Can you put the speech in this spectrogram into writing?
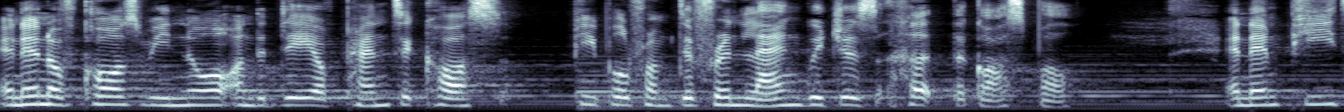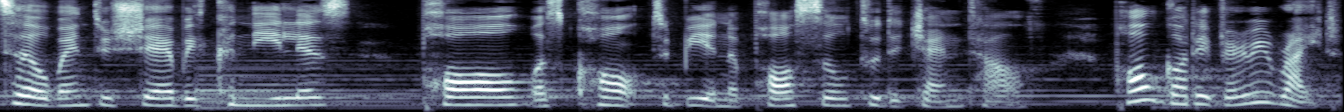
And then, of course, we know on the day of Pentecost, people from different languages heard the gospel. And then Peter went to share with Cornelius. Paul was called to be an apostle to the Gentiles. Paul got it very right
